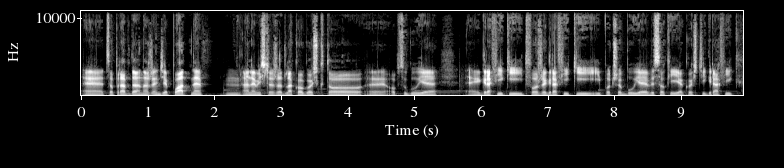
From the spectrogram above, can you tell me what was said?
E, co prawda, narzędzie płatne, mm, ale myślę, że dla kogoś, kto e, obsługuje e, grafiki i tworzy grafiki i potrzebuje wysokiej jakości grafik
